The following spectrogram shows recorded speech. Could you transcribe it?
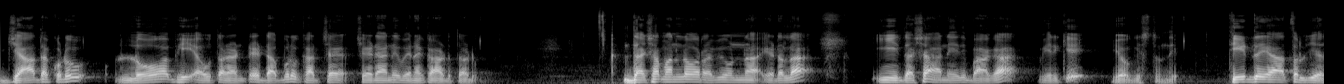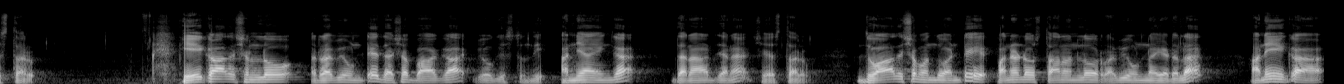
జాతకుడు లోభి అవుతాడంటే డబ్బులు ఖర్చు చేయడానికి వెనకాడుతాడు. దశమంలో రవి ఉన్న ఎడల ఈ దశ అనేది బాగా వీరికి యోగిస్తుంది. తీర్థయాత్రలు చేస్తారు. ఏకాదశంలో రవి ఉంటే దశ బాగా యోగిస్తుంది. అన్యాయంగా ధనార్జన చేస్తారు. ద్వాదశమందు అంటే పన్నెండవ స్థానంలో రవి ఉన్న ఎడల అనేక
